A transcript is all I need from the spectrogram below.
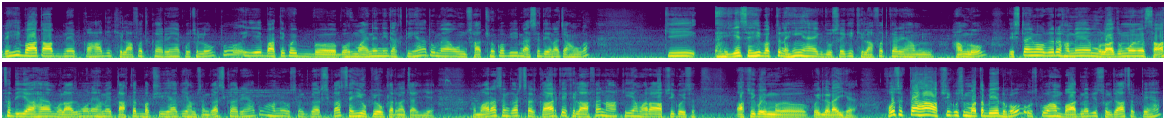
रही बात आपने कहा कि खिलाफत कर रहे हैं कुछ लोग तो ये बातें कोई बहुत मायने नहीं रखती हैं तो मैं उन साथियों को भी मैसेज देना चाहूँगा। कि ये सही वक्त नहीं है एक दूसरे की खिलाफत करें हम हम लोग। इस टाइम अगर हमें मुलाजमों ने साथ दिया है, मुलाजमों ने हमें ताकत बख्शी है कि हम संघर्ष कर रहे हैं तो हमें उस संघर्ष का सही उपयोग करना चाहिए। हमारा संघर्ष सरकार के ख़िलाफ़ है, ना कि हमारा आपसी कोई आपसी कोई कोई लड़ाई है। हो सकता है आपसी कुछ मतभेद हो, उसको हम बाद में भी सुलझा सकते हैं।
